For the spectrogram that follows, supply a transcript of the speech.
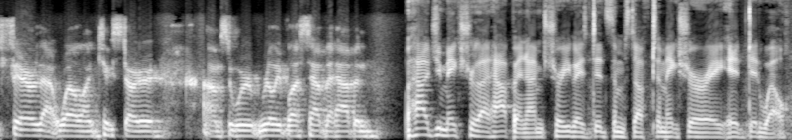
fare that well on Kickstarter. Um, so we're really blessed to have that happen. how did you make sure that happened? I'm sure you guys did some stuff to make sure it, it did well.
